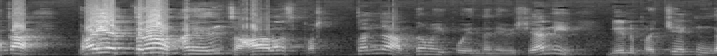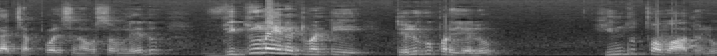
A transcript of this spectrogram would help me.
ఒక ప్రయత్నం అనేది చాలా స్పష్టం. స్పష్టంగా అర్థమైపోయిందనే విషయాన్ని నేను ప్రత్యేకంగా చెప్పవలసిన అవసరం లేదు. విఘ్నులైనటువంటి తెలుగు ప్రజలు హిందుత్వవాదులు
